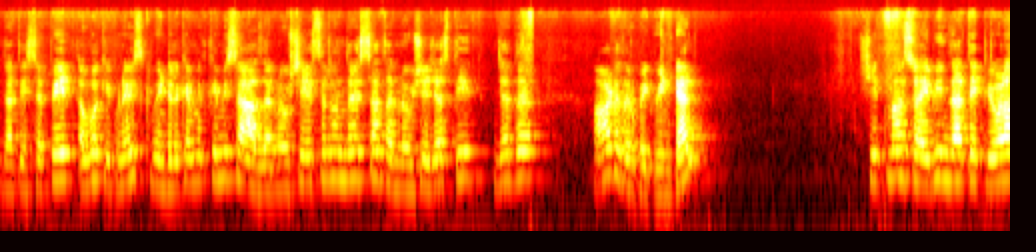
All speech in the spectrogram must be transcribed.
जाते सफेद अवक एकोणावीस क्विंटल कमीत कमी सहा हजार नऊशे सरसंद्र सात हजार नऊशे जास्तीत जास्त आठ हजार रुपये क्विंटल. शेतमाल सोयाबीन जाते पिवळा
